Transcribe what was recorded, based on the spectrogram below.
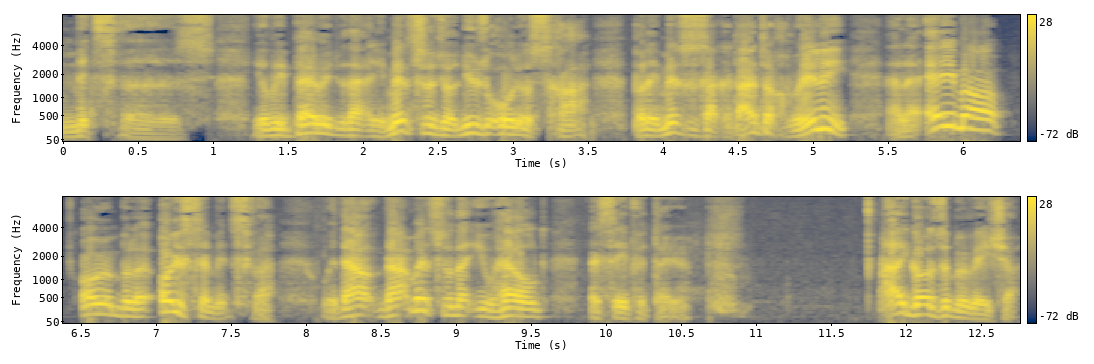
mitzvahs. You'll be buried without any mitzvahs, you'll use all your schar. Below mitzvahs, hakadaitach, really? Ela Ema, Below oise mitzvah. Without that mitzvah that you held, a Sefer Torah. I to Beresha.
